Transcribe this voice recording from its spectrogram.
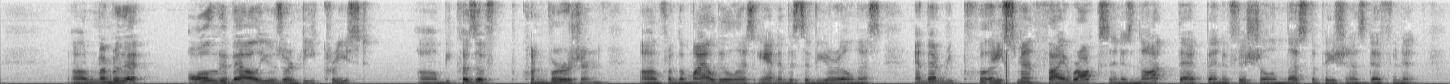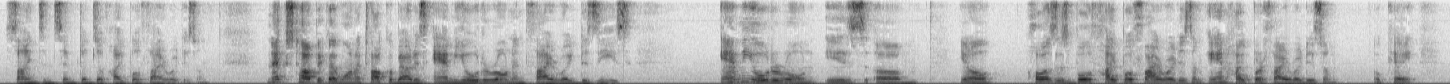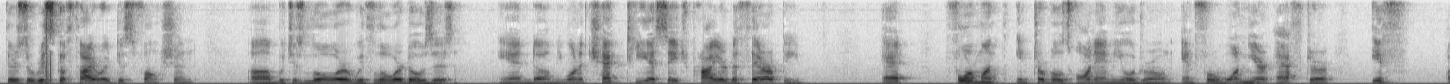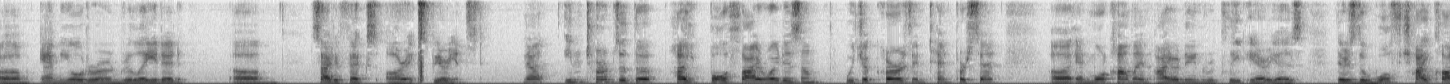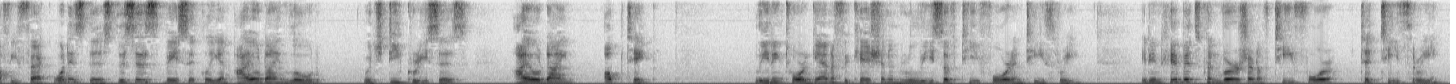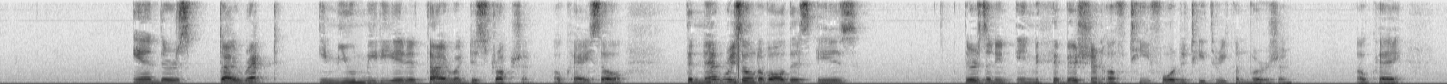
Uh, remember that all the values are decreased uh, because of conversion um, from the mild illness and in the severe illness, and that replacement thyroxine is not that beneficial unless the patient has definite signs and symptoms of hypothyroidism. Next topic I want to talk about is amiodarone and thyroid disease. Amiodarone is, um, you know, causes both hypothyroidism and hyperthyroidism. Okay, there's a risk of thyroid dysfunction, um, which is lower with lower doses and um, you want to check TSH prior to therapy at four month intervals on amiodarone and for one year after if um, amiodarone related um, side effects are experienced. Now, in terms of the hypothyroidism, which occurs in 10% uh, and more common in iodine replete areas, there's the Wolff Chaikoff effect. What is this? This is basically an iodine load which decreases iodine uptake, leading to organification and release of T4 and T3. It inhibits conversion of T4 to T3, and there's direct immune mediated thyroid destruction. Okay, so the net result of all this is there's an inhibition of T4 to T3 conversion. Okay,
